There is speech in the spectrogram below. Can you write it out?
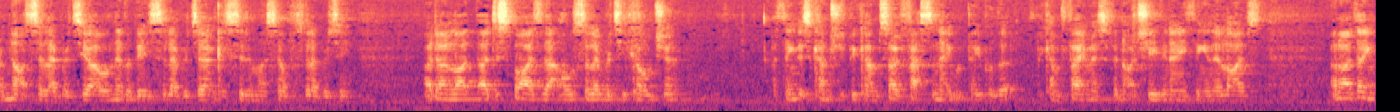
I'm not a celebrity. I will never be a celebrity. I don't consider myself a celebrity. I don't like. I despise that whole celebrity culture. I think this country's become so fascinated with people that become famous for not achieving anything in their lives, and I think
